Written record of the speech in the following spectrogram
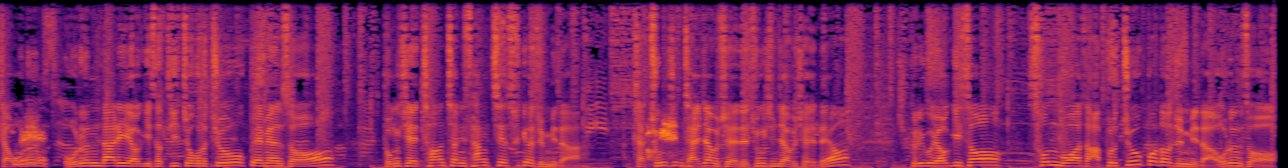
자, 오른, 네. 오른 다리 여기서 뒤쪽으로 쭉 빼면서 동시에 천천히 상체 숙여줍니다. 자, 중심 잘 잡으셔야 돼요. 중심 잡으셔야 돼요. 그리고 여기서 손 모아서 앞으로 쭉 뻗어줍니다. 오른손.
